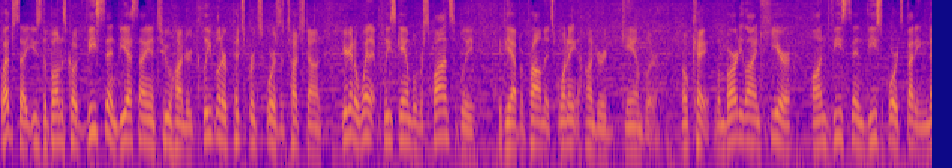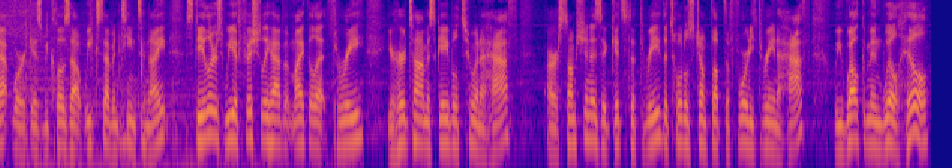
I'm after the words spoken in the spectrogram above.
website. Use the bonus code VSIN, VSIN200. Cleveland or Pittsburgh scores a touchdown. You're going to win it. Please gamble responsibly. If you have a problem, it's 1 800 Gambler. Okay, Lombardi line here on VSIN, the Sports Betting Network, as we close out Week 17 tonight. Steelers, we officially have it, Michael, at three. You heard Thomas Gable, two and a half. Our assumption is it gets to three. The totals jumped up to 43 and a half. We welcome in Will Hill,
